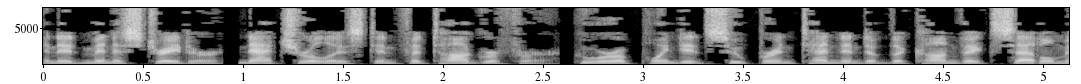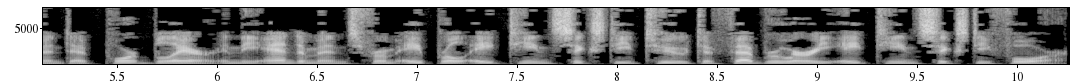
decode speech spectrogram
an administrator, naturalist and photographer, who were appointed superintendent of the convict settlement at Port Blair in the Andamans from April 1862 to February 1864.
